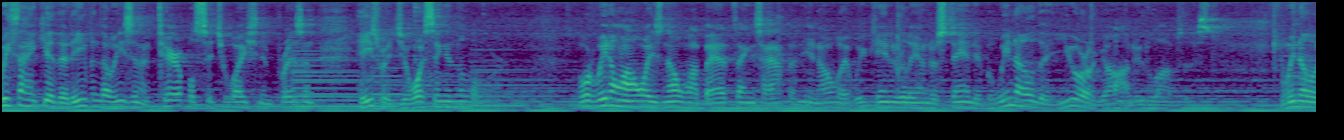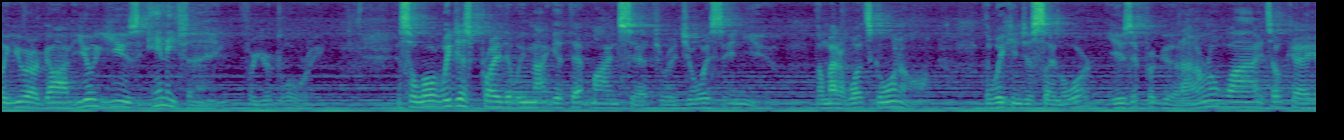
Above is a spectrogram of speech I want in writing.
We thank you that even though he's in a terrible situation in prison, he's rejoicing in the Lord. Lord, we don't always know why bad things happen. You know, we can't really understand it, but we know that you are a God who loves us. We know you are a God, you'll use anything for your glory. And so, Lord, we just pray that we might get that mindset to rejoice in you, no matter what's going on, that we can just say, Lord, use it for good. I don't know why, it's okay.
